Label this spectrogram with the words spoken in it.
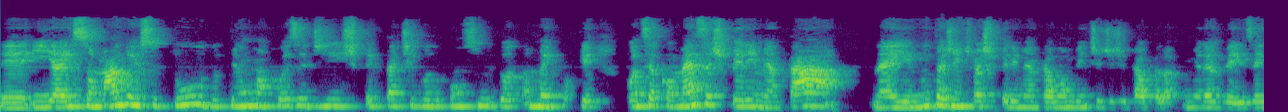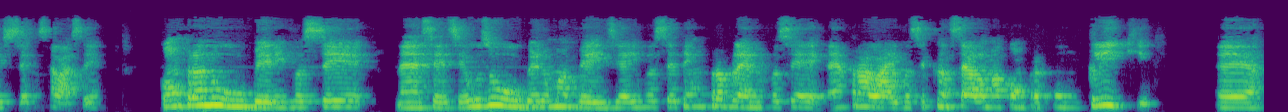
é, e aí, somado a isso tudo, tem uma coisa de expectativa do consumidor também, porque quando você começa a experimentar, né, e muita gente vai experimentar o ambiente digital pela primeira vez, aí você, sei lá, você compra no Uber e você né? Você, você, usa o Uber uma vez e aí você tem um problema, você entra lá e você cancela uma compra com um clique, é,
